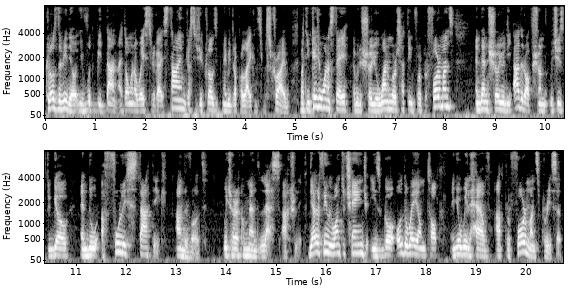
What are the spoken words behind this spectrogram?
close the video, you would be done. I don't want to waste your guys' time. Just if you close it, maybe drop a like and subscribe. But in case you want to stay, I will show you one more setting for performance and then show you the other option, which is to go and do a fully static undervolt which I recommend less actually. The other thing we want to change is go all the way on top and you will have a performance preset,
